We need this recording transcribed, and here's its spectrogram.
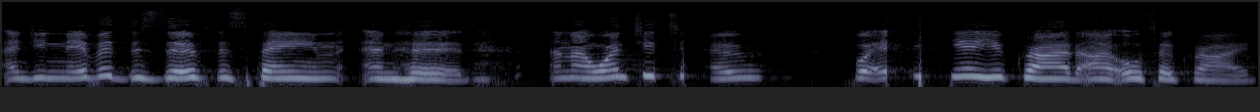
and you never deserved this pain and hurt. And I want you to know, for every tear you cried, I also cried.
